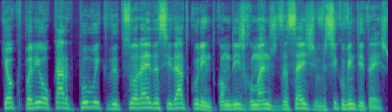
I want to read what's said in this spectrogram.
que ocuparia o cargo público de tesoureiro da cidade de Corinto, como diz Romanos 16, versículo 23.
